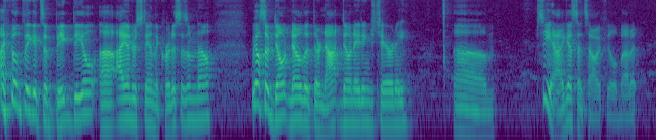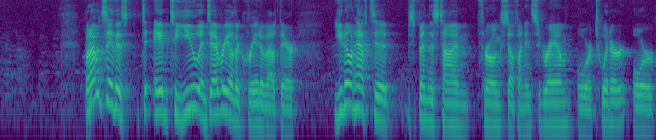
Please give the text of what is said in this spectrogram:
I don't think it's a big deal. Uh, I understand the criticism, though. We also don't know that they're not donating to charity. Um, so, yeah, I guess that's how I feel about it. But I would say this, to Abe, to you and to every other creative out there, you don't have to spend this time throwing stuff on Instagram or Twitter or,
